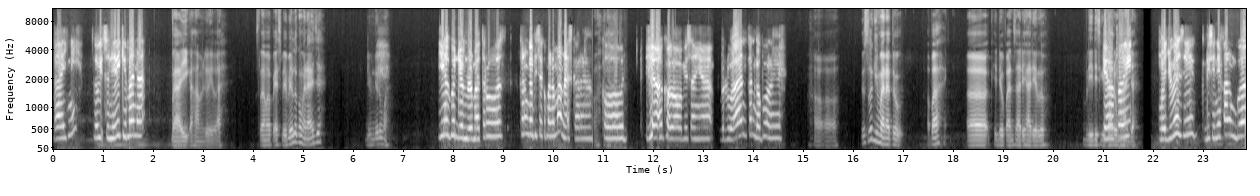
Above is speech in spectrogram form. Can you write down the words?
baik nih. Lu sendiri gimana? baik alhamdulillah selama PSBB lu ke mana aja? diem di rumah? Iya, gue diam di rumah terus. Kan nggak bisa ke mana-mana sekarang. Wah. Kalau ya kalau misalnya berduaan kan nggak boleh. Oh, oh. Terus lu gimana tuh? Apa eh, kehidupan sehari-hari lu? Beli di sekitar Ya, rumah paling- aja? Nggak juga sih. Di sini kan gue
